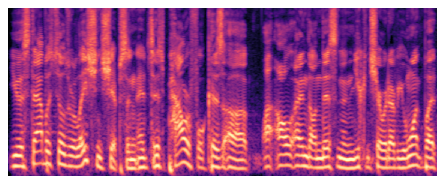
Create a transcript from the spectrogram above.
you establish those relationships, and it's it's powerful. Because uh, I'll end on this, and then you can share whatever you want. But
